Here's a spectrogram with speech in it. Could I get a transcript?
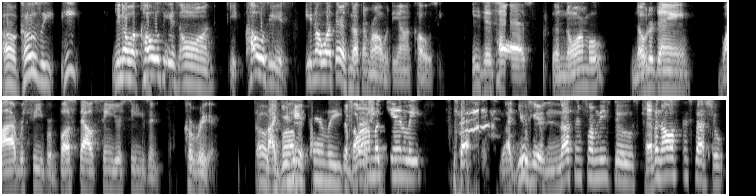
Oh, Colzie, he. You know what? Colzie is on. Colzie is. You know what? There's nothing wrong with Deion Colzie. He just has the normal Notre Dame wide receiver bust out senior season career. Oh, like Javon you hear McKinley, Javon McKinley, like you hear nothing from these dudes. Kevin Austin special.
